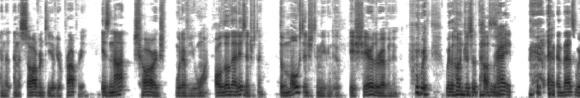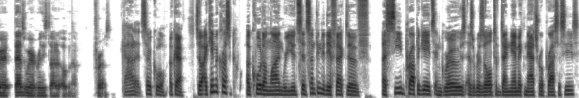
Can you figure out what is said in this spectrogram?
and the, and the sovereignty of your property is not charge whatever you want. Although that is interesting. The most interesting thing you can do is share the revenue with, with hundreds of thousands. Right. and that's where that's where it really started to open up for us. Got it. So cool. Okay. So I came across a, a quote online where you had said something to the effect of a seed propagates and grows as a result of dynamic natural processes.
